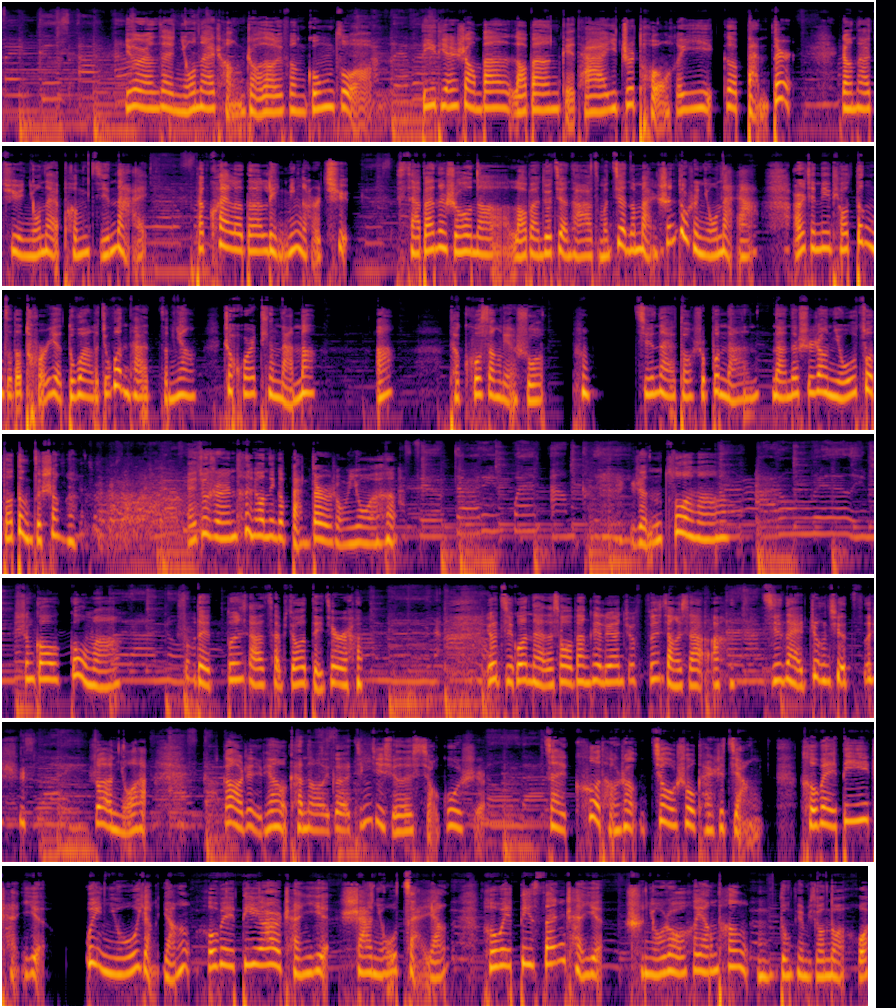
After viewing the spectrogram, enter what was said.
一个人在牛奶厂找到一份工作，第一天上班，老板给他一只桶和一个板凳儿，让他去牛奶棚挤奶，他快乐的领命而去。下班的时候呢，老板就见他怎么溅得满身都是牛奶啊，而且那条凳子的腿儿也断了，就问他怎么样，这活儿挺难吗？啊，他哭丧脸说：“哼，挤奶倒是不难，难的是让牛坐到凳子上啊。”哎，就是那要那个板凳有什么用啊？人坐吗？身高够吗？是不得蹲下才比较得劲儿啊？有挤过奶的小伙伴可以留言区分享一下啊，挤奶正确姿势。说到牛哈，刚好这几天我看到了一个经济学的小故事，在课堂上教授开始讲何谓第一产业，喂牛养羊；何谓第二产业，杀牛宰羊；何谓第三产业，吃牛肉喝羊汤。嗯，冬天比较暖和。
